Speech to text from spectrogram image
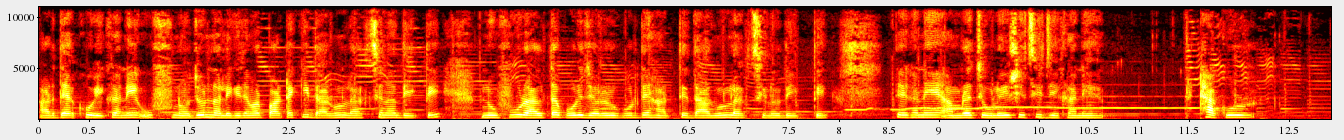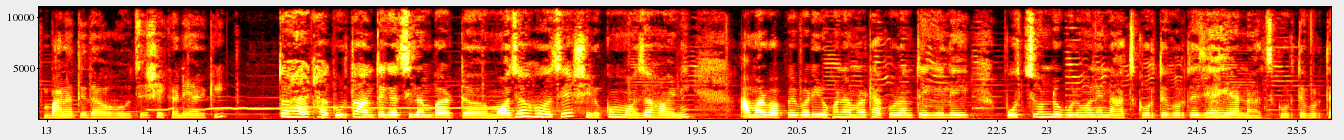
আর দেখো এখানে, উফ, নজর না লেগে যায় আমার পাটা কি দারুণ লাগছে না দেখতে। নুফুর আলতা পরে জলের উপর দিয়ে হাঁটতে দারুণ লাগছিল দেখতে। তো এখানে আমরা চলে এসেছি যেখানে ঠাকুর বানাতে দেওয়া হয়েছে সেখানে আর কি। তো হ্যাঁ ঠাকুর তো আনতে গেছিলাম বাট মজা হয়েছে, সেরকম মজা হয়নি। আমার বাপের বাড়ির ওখানে আমরা ঠাকুর আনতে গেলে প্রচণ্ড পরিমাণে নাচ করতে করতে যাই আর নাচ করতে করতে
